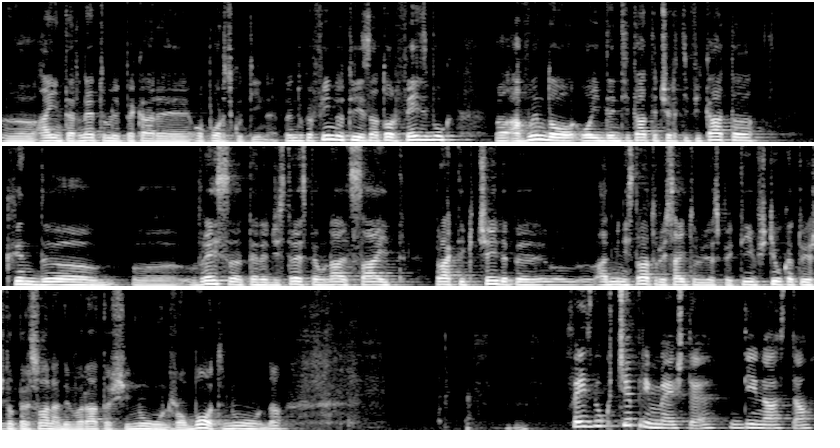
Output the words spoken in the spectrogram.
uh, a internetului pe care o porți cu tine. Pentru că fiind utilizator Facebook, uh, având o, o identitate certificată, când uh, uh, vrei să te înregistrezi pe un alt site practic cei de pe uh, administratorii site-ului respectiv știu că tu ești o persoană adevărată și nu un robot, nu, da? Facebook ce primește din asta?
